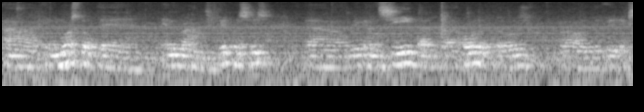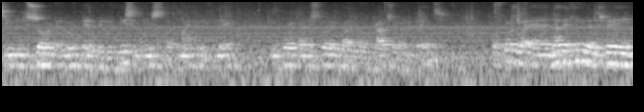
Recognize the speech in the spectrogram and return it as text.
uh, in most of the Ngram frequencies, uh, we can see that uh, all of those uh, will exhibit short and long-term periodicities that might reflect important historical or cultural events. Of course, uh, another thing that is very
